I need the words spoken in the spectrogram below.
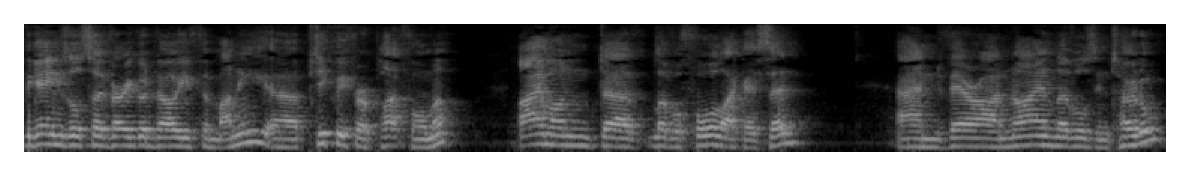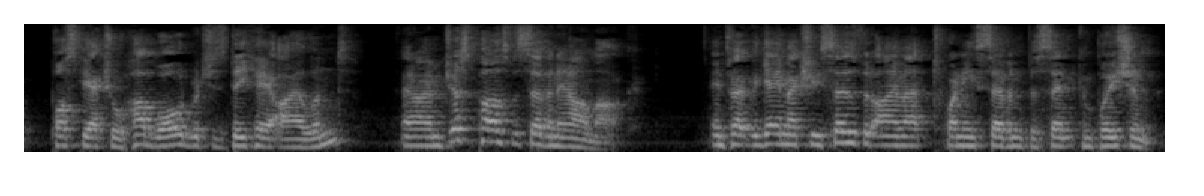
The game's also very good value for money, uh, particularly for a platformer. I'm on uh, level 4, like I said, and there are 9 levels in total, plus the actual hub world, which is DK Island, and I'm just past the 7 hour mark. In fact, the game actually says that I'm at 27% completion.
